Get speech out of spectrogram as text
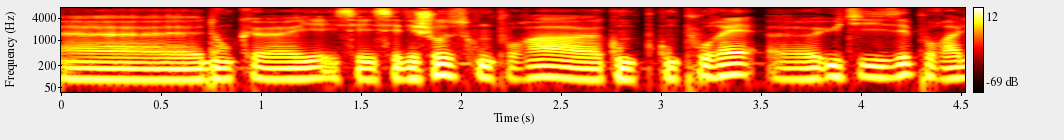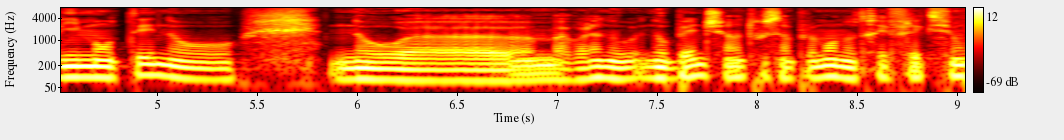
Euh, donc euh, c'est des choses qu'on pourra qu'on pourrait euh, utiliser pour alimenter nos nos bah voilà nos, nos benches hein, tout simplement notre réflexion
